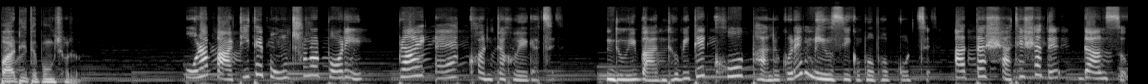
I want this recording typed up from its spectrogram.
পার্টিতে পৌঁছলো। ওরা পার্টিতে পৌঁছানোর পরে প্রায় এক ঘণ্টা হয়ে গেছে। দুই বান্ধবীতে খুব ভালো করে মিউজিক উপভোগ করছে আর তার সাথে সাথে ডান্সও।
